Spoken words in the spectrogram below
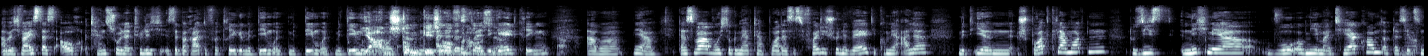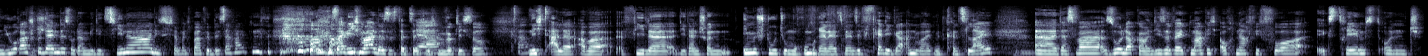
Aber ich weiß, dass auch Tanzschulen natürlich separate Verträge mit dem und mit dem und mit dem ja, und bestimmt, gehe ich alle auch das von gleiche aus, ja. Geld kriegen. Ja. Aber ja, das war, wo ich so gemerkt habe, boah, das ist voll die schöne Welt. Die kommen ja alle mit ihren Sportklamotten. Du siehst nicht mehr, wo irgendjemand herkommt, ob das ja, jetzt ein Jurastudent ist oder ein Mediziner, die sich ja manchmal für besser halten. Sage ich mal, das ist tatsächlich ja. wirklich so. Krass. Nicht alle, aber viele, die dann schon im Studium rumrennen, als wären sie fertiger Anwalt mit Kanzlei. Mhm. Äh, das war so locker und diese Welt mag ich auch nach wie vor extremst und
